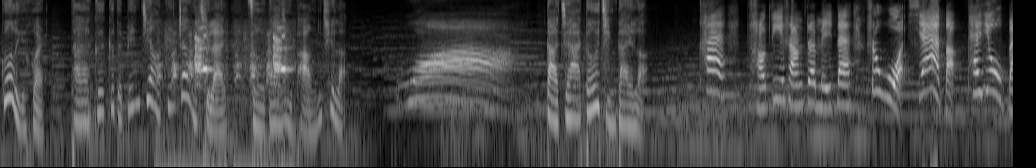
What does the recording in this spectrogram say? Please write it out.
过了一会儿。它咯咯的边叫边站了起来，走到一旁去了。哇！大家都惊呆了。看，草地上这枚蛋是我下的，它又白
